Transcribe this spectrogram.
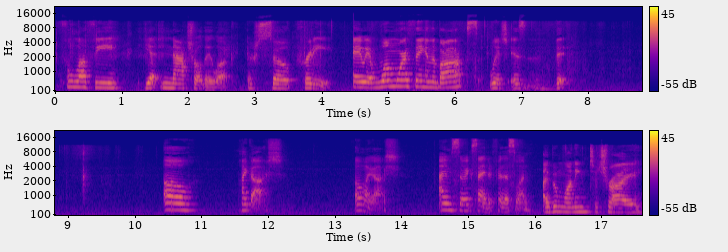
fluffy, yet natural they look. They're so pretty. Okay, we have one more thing in the box, which is this. Oh my gosh. Oh my gosh. I'm so excited for this one. I've been wanting to try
